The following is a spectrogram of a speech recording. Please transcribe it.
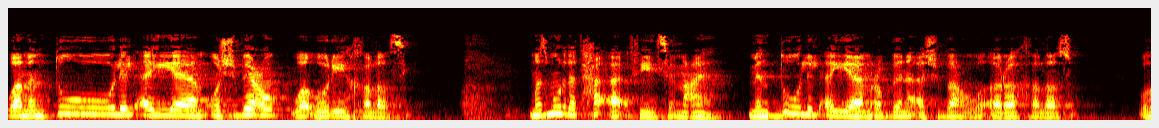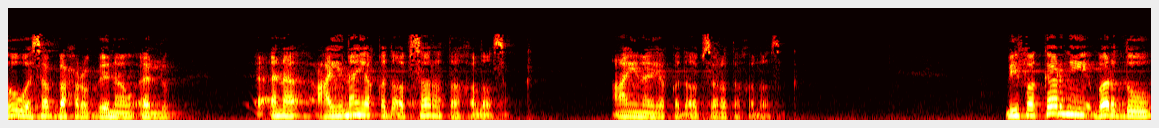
ومن طول الأيام اشبعه واريه خلاصي. مزمور ده اتحقق في سمعان من طول الأيام ربنا اشبعه واراه خلاصه. وهو سبح ربنا وقال له أنا عيناي قد أبصرت خلاصك. عيناي قد أبصرت خلاصك. بيفكرني برضو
